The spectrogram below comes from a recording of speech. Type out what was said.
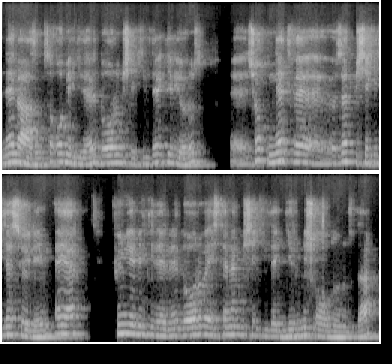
ne lazımsa o bilgileri doğru bir şekilde giriyoruz. E, çok net ve e, özet bir şekilde söyleyeyim. Eğer künye bilgilerini doğru ve istenen bir şekilde girmiş olduğunuzda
